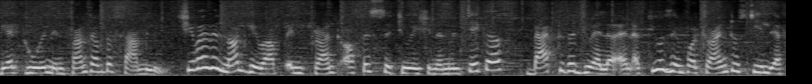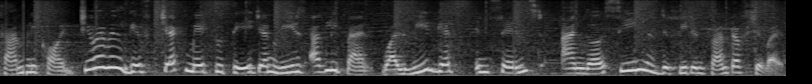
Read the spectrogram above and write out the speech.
get ruined in front of the family. Shivaay will not give up in front of his situation and will take her back to the jeweler and accuse him for trying to steal their family coin. Shivaay will give checkmate to Tej and Veer's ugly pan, while Veer gets incensed anger seeing his defeat in front of Shivaay.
